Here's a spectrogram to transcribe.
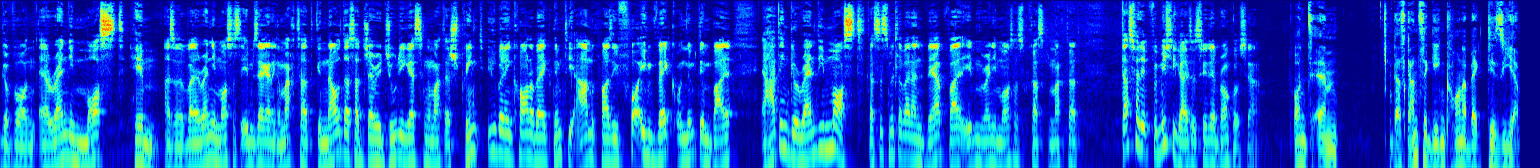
geworden. Äh, Randy mossed him. Also, weil Randy Moss das eben sehr gerne gemacht hat. Genau das hat Jerry Judy gestern gemacht. Er springt über den Cornerback, nimmt die Arme quasi vor ihm weg und nimmt den Ball. Er hat ihn gerandy mossed. Das ist mittlerweile ein Verb, weil eben Randy Moss das so krass gemacht hat. Das war für mich die geilste Szene der Broncos, ja. Und ähm, das Ganze gegen Cornerback Desir.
